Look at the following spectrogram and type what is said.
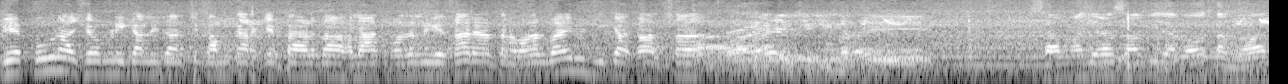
ਵੀ ਇਹ ਪੂਰਾ ਸ਼੍ਰੋਮਣੀ ਅਕਾਲੀ ਦਲ 'ਚ ਕੰਮ ਕਰਕੇ ਪੈਲ ਦਾ ਹਾਲਾਤ ਬਦਲਣਗੇ। ਸਾਰਿਆਂ ਦਾ ਧੰਨਵਾਦ। ਵਾਹਿਗੁਰੂ ਜੀ ਕਾ ਖਾਲਸਾ। ਵਾਹਿਗੁਰੂ ਜੀ ਕੀ ਫਤਿਹ। ਸਰਮਾਜਰਾ ਸਾਹਿਬ ਜੀ ਦਾ ਬਹੁਤ ਧੰਨਵਾਦ।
